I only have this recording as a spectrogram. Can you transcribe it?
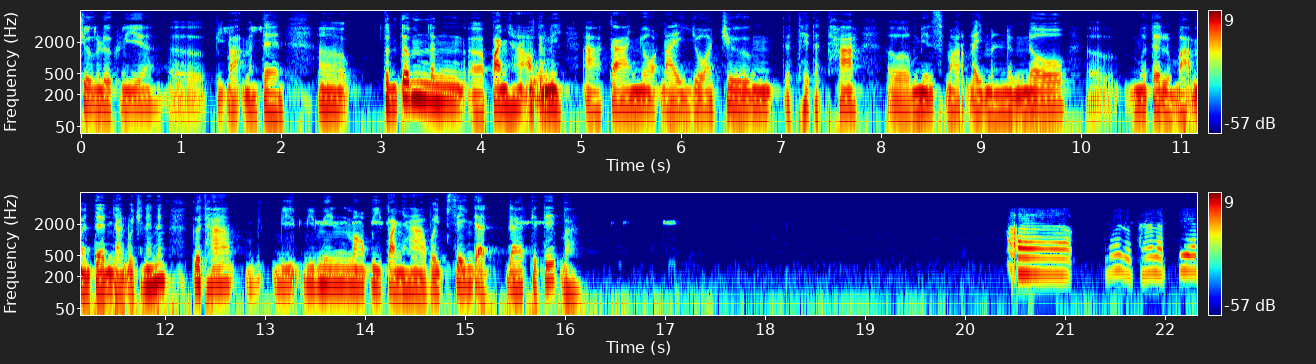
ជើងលើគ្នាពិបាកមែនទែនអឺ ទន្ទឹមនឹងបញ្ហាអស់ទាំងនេះអាការញ័រដៃយ័រជើងទិដ្ឋថាមានស្មារតីមិននឹងណោមើលទៅលំបាកមែនទែនយ៉ាងដូចនេះហ្នឹងគឺថាវាមានមកពីបញ្ហាអ្វីផ្សេងដែរដែរទៀតទេបាទអឺមើលស្ថានភាព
